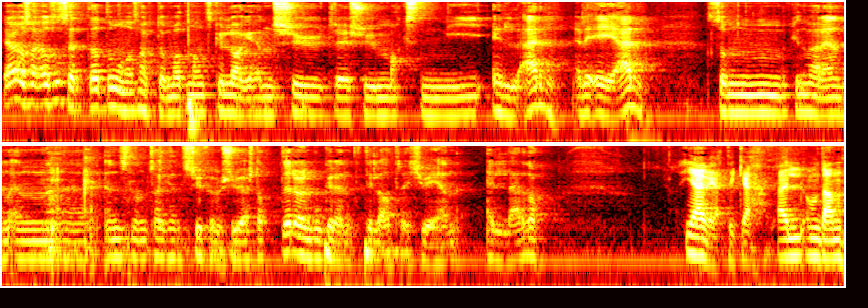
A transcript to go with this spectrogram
Jeg har, også, jeg har også sett at noen har snakket om at man skulle lage en 737 Max 9 LR, eller ER. Som kunne være en, en, en, en, sånn 757-erstatter og en konkurrent til A321 LR. da Jeg vet ikke om den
